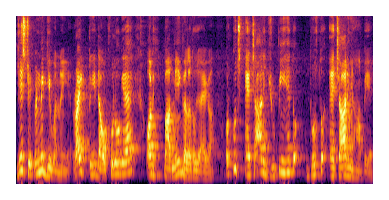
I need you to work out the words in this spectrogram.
ये स्टेटमेंट में गिवन नहीं है। राइट तो ये डाउटफुल हो गया है और बाद में ये गलत हो जाएगा। और कुछ एच आर यूपी है तो दोस्तों एच आर यहाँ पे है।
